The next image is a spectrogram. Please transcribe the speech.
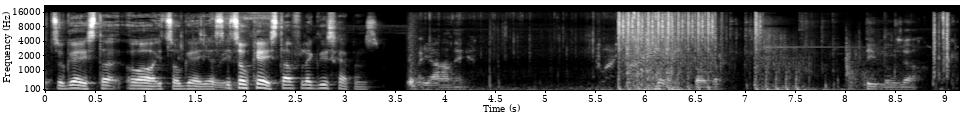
It's okay. Sta- oh, it's okay. Yes, it's okay. Stuff like this happens. Ja, det. Dobra. Tillos, ja. Okej.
